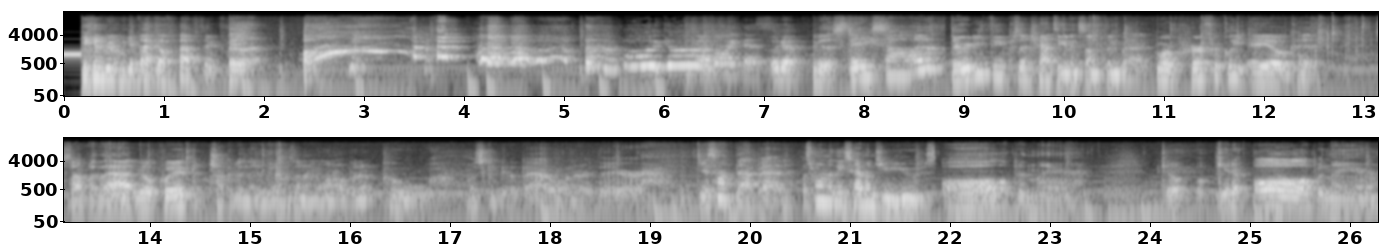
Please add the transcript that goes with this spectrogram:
You're gonna be able to get back up after. oh my god. I'll god. go like this. Okay. Give at this. Steak sauce. 33% chance of getting something bad. You are perfectly a-okay. Stop with that real quick. Chuck it in there to be honest. I don't even want to open it. Ooh. This could be the bad one right there. See, it's not that bad. Which one of these haven't you used? All up in there. Get, get it all up in there.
